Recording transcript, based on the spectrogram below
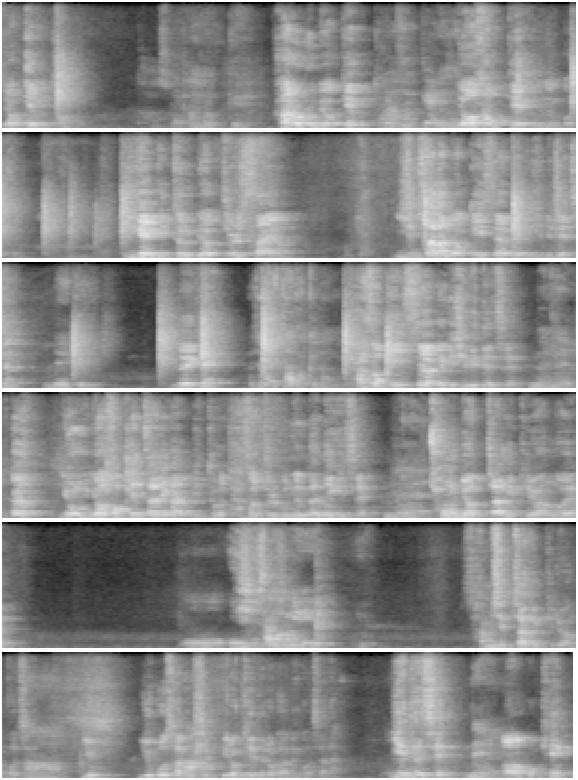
몇 개부터 다섯 개. 가로로 몇 개부터 여섯 개 여섯 개 붙는 거죠. 이게 밑으로 몇 줄 쌓여? 24가 몇 개 있어야 120이 되지? 네 개. 네 개? 다섯 다섯 개 다섯 개. 다섯 개 있어야 120이 되지. 네. 그러니까 요 여섯 개짜리가 밑으로 다섯 줄 붙는다는 얘기지. 네. 총 몇 장이 필요한 거예요? 5 24 장. 30 장이 필요한 거지. 아. 6, 6, 5, 30 아. 이렇게 들어가는 거잖아. 이해되지? 네. 어, 오케이.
